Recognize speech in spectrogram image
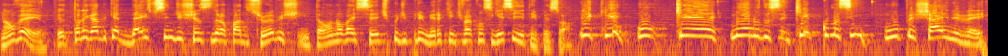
não veio. Eu tô ligado que é 10% de chance de dropar do Trubbish, então não vai ser, tipo, de primeira que a gente vai conseguir esse item, pessoal. E que? O que? Mano do céu, que? Como assim? O Upper Shine, velho.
